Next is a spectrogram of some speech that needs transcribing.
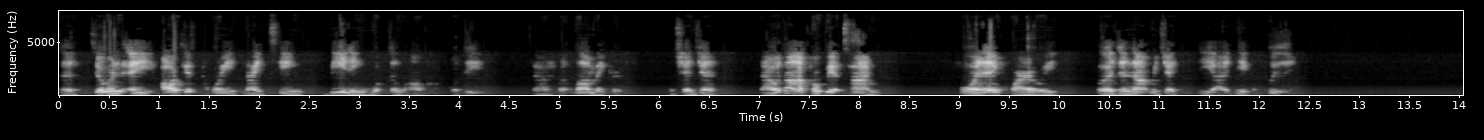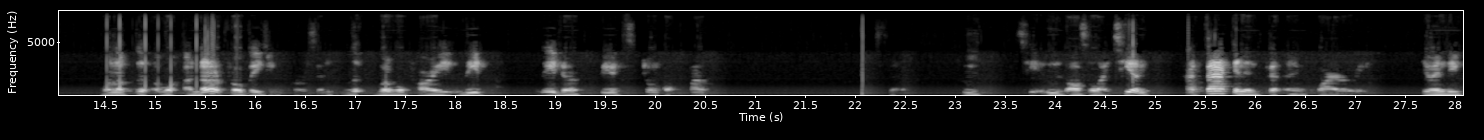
said during a August 2019 meeting with the Hong with the lawmakers in Shenzhen, that was not an appropriate time for an inquiry, but it did not reject the idea completely. One of the uh, another pro-Beijing person, Liberal Party lead, leader Felix Zhongguang, who's, who's also like Tien, had backed an inquiry during the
